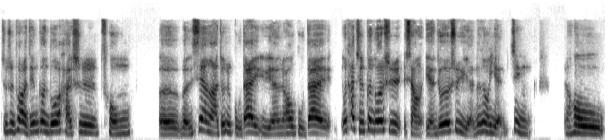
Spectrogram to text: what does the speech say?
就是托尔金更多还是从。呃，文献啊，就是古代语言，然后古代，因为他其实更多的是想研究的是语言的那种演进，然后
